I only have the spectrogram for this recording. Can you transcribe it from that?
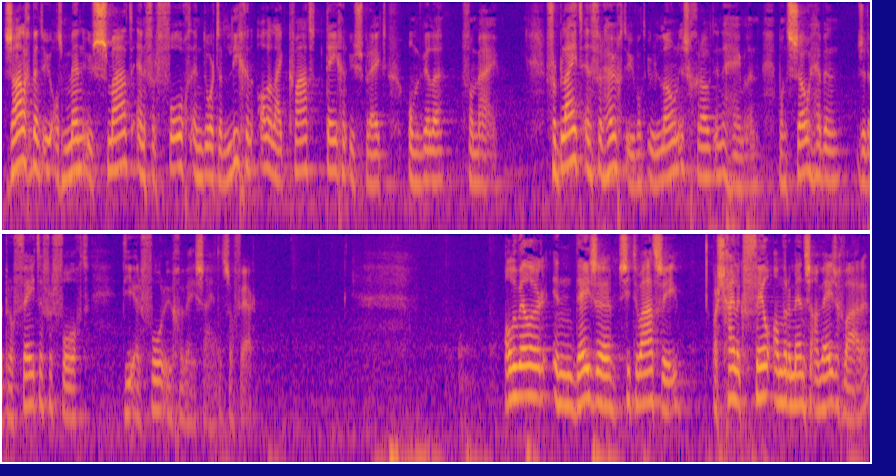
Zalig bent u als men u smaadt en vervolgt en door te liegen allerlei kwaad tegen u spreekt, omwille van mij. Verblijd en verheugt u, want uw loon is groot in de hemelen, want zo hebben ze de profeten vervolgd die er voor u geweest zijn. Tot zover. Alhoewel er in deze situatie waarschijnlijk veel andere mensen aanwezig waren,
